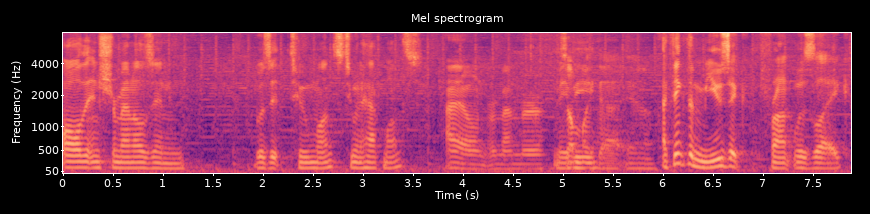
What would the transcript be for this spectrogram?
all the instrumentals in was it two months, two and a half months? I don't remember. Maybe Something like that, yeah. I think the music front was like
